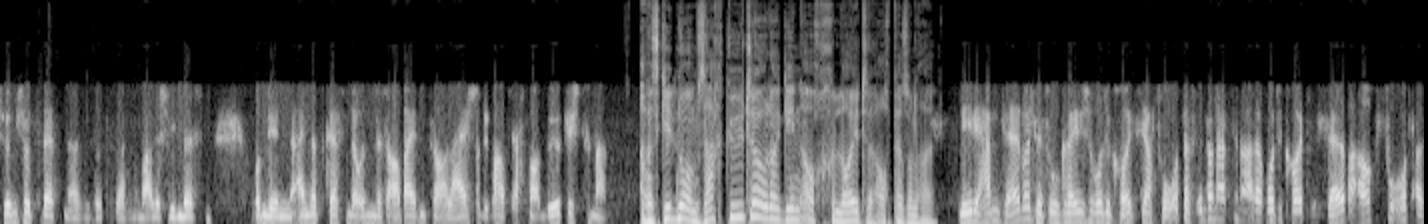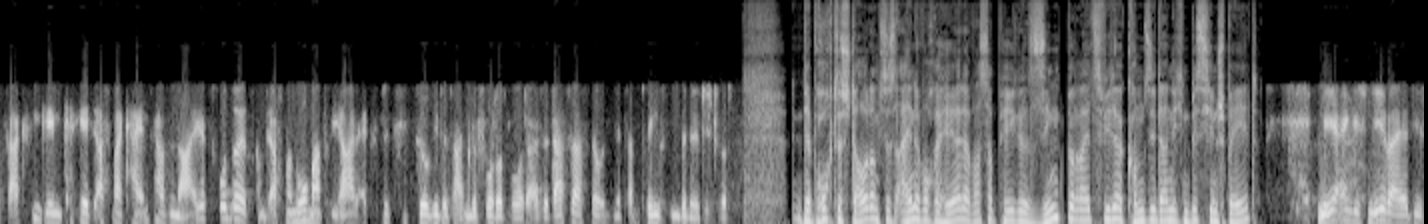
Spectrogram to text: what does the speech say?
Schwimmschutzwesten, also sozusagen normale Schwimmwesten, um den Einsatzkräften da unten das Arbeiten zu erleichtern, überhaupt erstmal möglich zu machen. Aber es geht nur um Sachgüter oder gehen auch Leute, auch Personal? Nee, wir haben selber das ukrainische Rote Kreuz ja vor Ort. Das internationale Rote Kreuz ist selber auch vor Ort. Aus Sachsen geht, geht erstmal kein Personal jetzt runter. Jetzt kommt erstmal nur Material explizit so, wie das angefordert wurde. Also das, was da unten jetzt am dringendsten benötigt wird. Der Bruch des Staudamms ist eine Woche her. Der Wasserpegel sinkt bereits wieder. Kommen Sie da nicht ein bisschen spät? Nee, eigentlich nie, weil dies,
